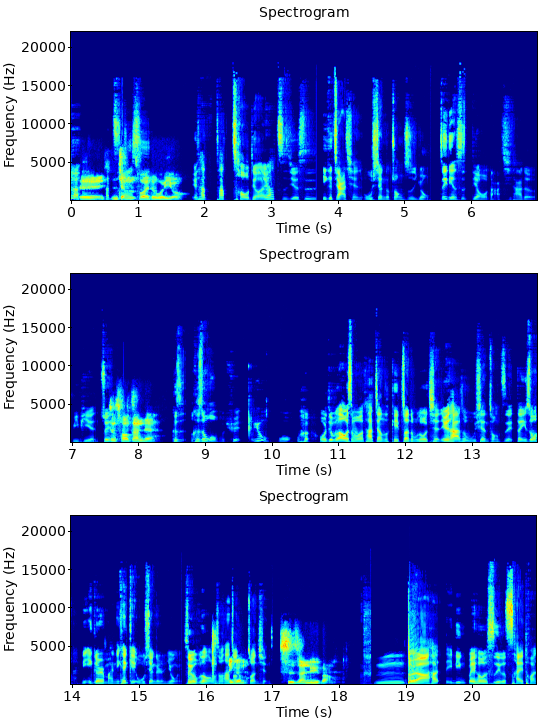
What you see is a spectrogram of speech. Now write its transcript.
对你讲的出来都会有，因为它它超屌，因为它直接是一个价钱，无限个装置用，这一点是屌打其他的 VPN，所以这超赞的。可是可是我不去，因为我我我就不知道为什么他这样子可以赚那么多钱，因为他是无限装置，等于说你一个人买，你可以给无限个人用，所以我不懂为什么它赚赚钱。市占率吧？嗯，对啊，他一定背后是有个财团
